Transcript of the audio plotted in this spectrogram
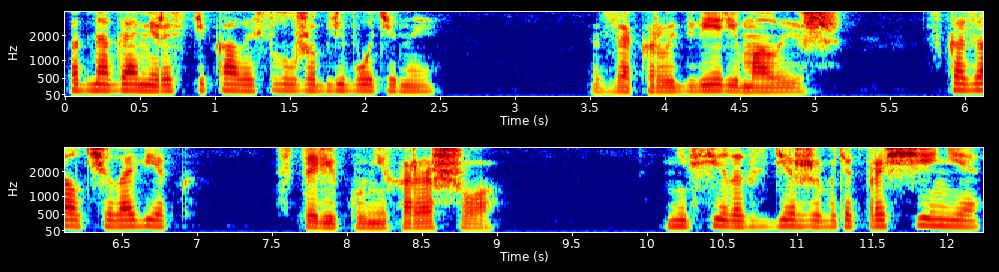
Под ногами растекалась лужа блевотины. «Закрой двери, малыш», — сказал человек. «Старику нехорошо». Не в силах сдерживать отвращение,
